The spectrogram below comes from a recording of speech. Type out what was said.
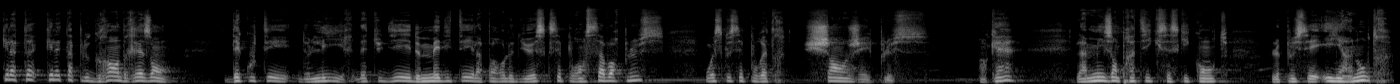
quelle, est ta plus grande raison d'écouter, de lire, d'étudier, de méditer la parole de Dieu? Est-ce que c'est pour en savoir plus ou est-ce que c'est pour être changé plus? Ok? La mise en pratique, c'est ce qui compte le plus. Et il y a un autre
